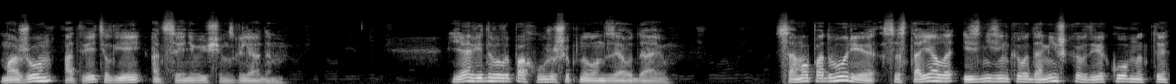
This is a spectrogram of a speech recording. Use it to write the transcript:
Мажун ответил ей оценивающим взглядом. «Я видывал и похуже», — шепнул он Зяудаю. Само подворье состояло из низенького домишка в две комнаты,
